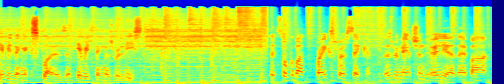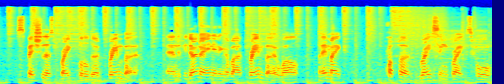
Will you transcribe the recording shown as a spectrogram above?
everything explodes and everything is released. Let's talk about brakes for a second. As we mentioned earlier, they're by specialist brake builder Brembo. And if you don't know anything about Brembo, well, they make proper racing brakes for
